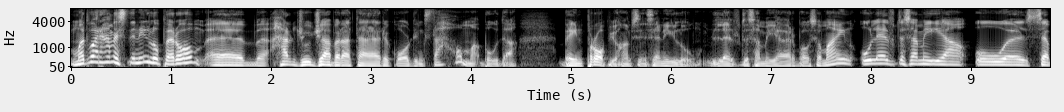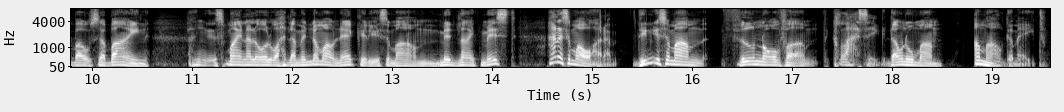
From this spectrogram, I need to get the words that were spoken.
madwar ħames snin ilu però ehm, ħarġu ġabra ta' recordings tagħhom maqbuda bejn propju 50 sen ilu l-1974 u l-1977 Smajna l-ewwel waħda minnhom hawnhekk li jisimha Midnight Mist, ħana simha oħra. Din jisimha Villanova Classic, dawn huma Amalgamate.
